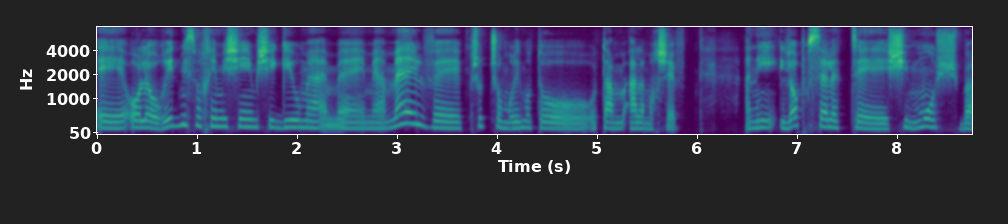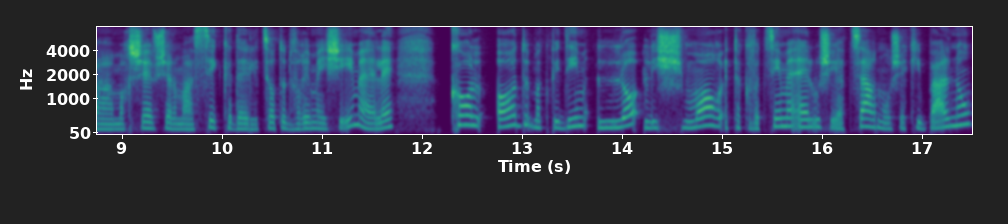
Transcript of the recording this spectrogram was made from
אה, או להוריד מסמכים אישיים שהגיעו מה, מה, מהמייל ופשוט שומרים אותו, אותם על המחשב. אני לא פוסלת אה, שימוש במחשב של המעסיק כדי ליצור את הדברים האישיים האלה, כל עוד מקפידים לא לשמור את הקבצים האלו שיצרנו, שקיבלנו,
